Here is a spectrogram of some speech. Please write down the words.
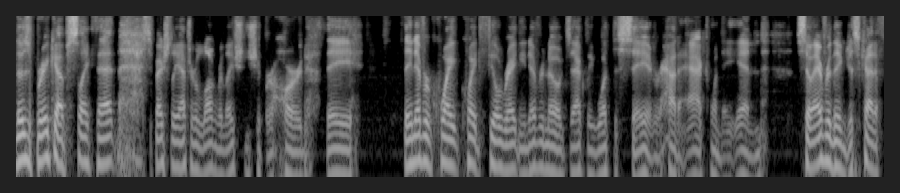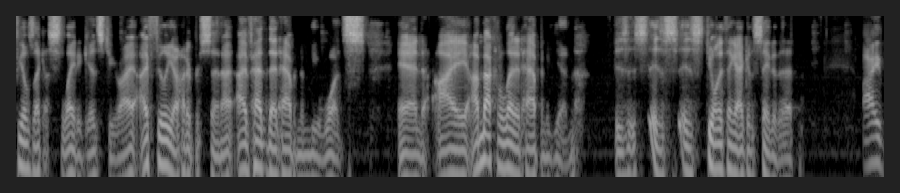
those breakups like that, especially after a long relationship, are hard. They they never quite quite feel right, and you never know exactly what to say or how to act when they end. So everything just kind of feels like a slight against you. I, I feel you 100%. I, I've had that happen to me once, and I I'm not going to let it happen again. Is, is is is the only thing I can say to that. I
